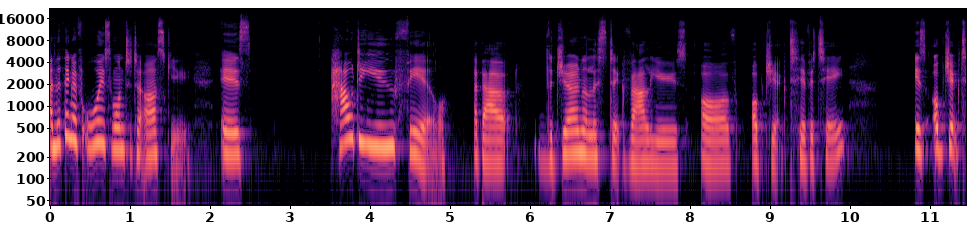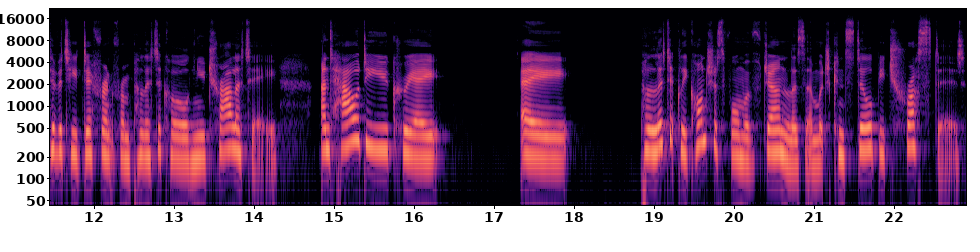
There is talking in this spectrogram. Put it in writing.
And the thing I've always wanted to ask you is how do you feel about the journalistic values of objectivity. Is objectivity different from political neutrality? And how do you create a politically conscious form of journalism which can still be trusted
